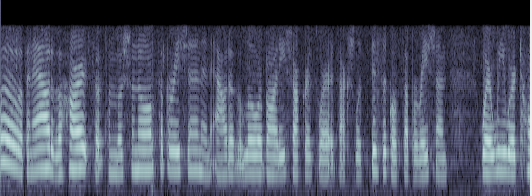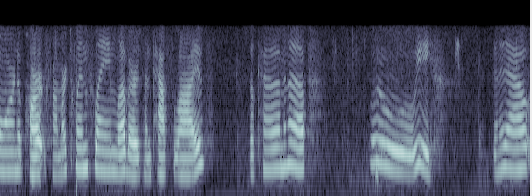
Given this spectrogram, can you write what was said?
whoa, up and out of the heart, so it's emotional separation, and out of the lower body chakras where it's actually physical separation, where we were torn apart from our twin flame lovers in past lives. So coming up, woo wee, spin it out.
